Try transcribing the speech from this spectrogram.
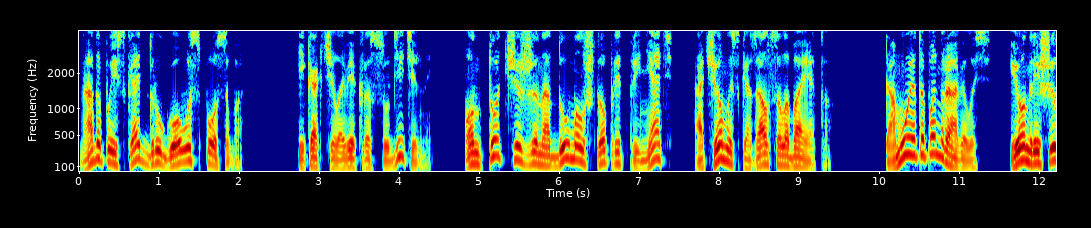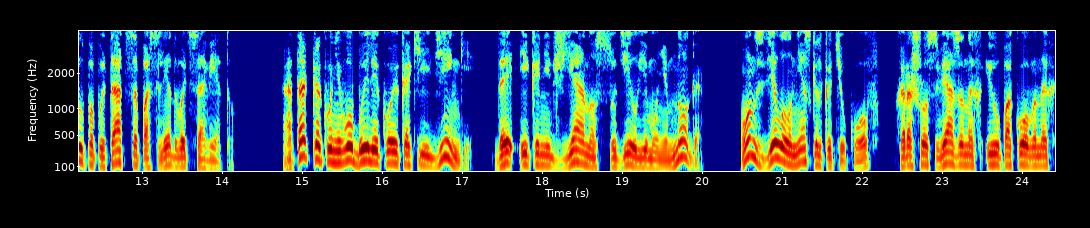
надо поискать другого способа. И как человек рассудительный, он тотчас же надумал, что предпринять, о чем и сказал Салабаэту. Тому это понравилось, и он решил попытаться последовать совету. А так как у него были кое-какие деньги, да и Каниджьянос судил ему немного, он сделал несколько тюков, хорошо связанных и упакованных,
